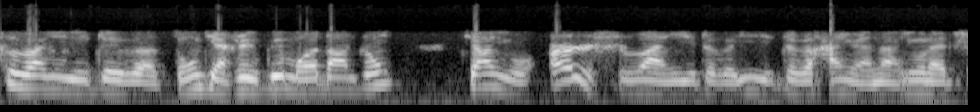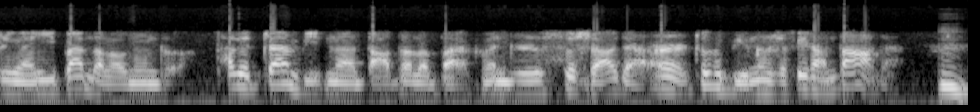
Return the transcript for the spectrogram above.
四万亿这个总减税规模当中。将有二十万亿这个亿这个韩元呢，用来支援一般的劳动者，它的占比呢达到了百分之四十二点二，这个比重是非常大的。嗯，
